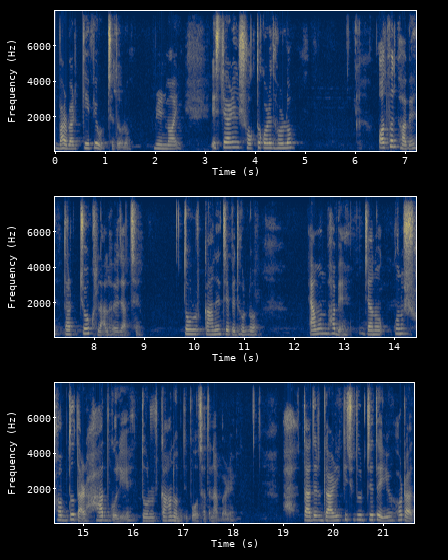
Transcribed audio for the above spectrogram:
বারবার কেঁপে উঠছে তরু। মৃন্ময় স্টিয়ারিং শক্ত করে ধরল। অদ্ভুতভাবে তার চোখ লাল হয়ে যাচ্ছে। তরুর কানে চেপে ধরল, এমনভাবে যেন কোনো শব্দ তার হাত গলিয়ে তরুর কান অবধি পৌঁছাতে না পারে। তাদের গাড়ি কিছু দূর যেতেই হঠাৎ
